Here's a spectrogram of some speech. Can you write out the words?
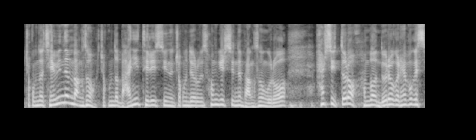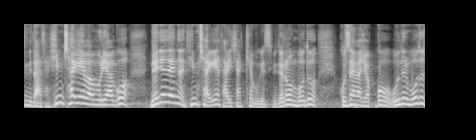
조금 더 재밌는 방송, 조금 더 많이 드릴 수 있는, 조금 더 여러분 섬길 수 있는 방송으로 할 수 있도록 한번 노력을 해보겠습니다. 자, 힘차게 마무리하고 내년에는 힘차게 다시 시작해 보겠습니다. 여러분 모두 고생하셨고 오늘 모두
